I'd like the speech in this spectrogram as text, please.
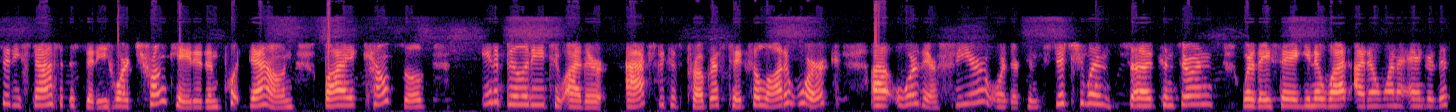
city staff at the city who are truncated and put down by councils inability to either act because progress takes a lot of work, uh, or their fear or their constituents' uh, concerns, where they say, you know what, I don't want to anger this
